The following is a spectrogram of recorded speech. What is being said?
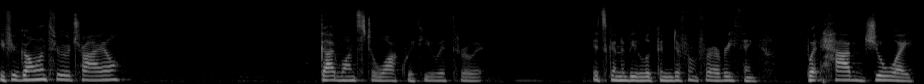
If you're going through a trial, God wants to walk with you through it. It's going to be looking different for everything but have joy.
